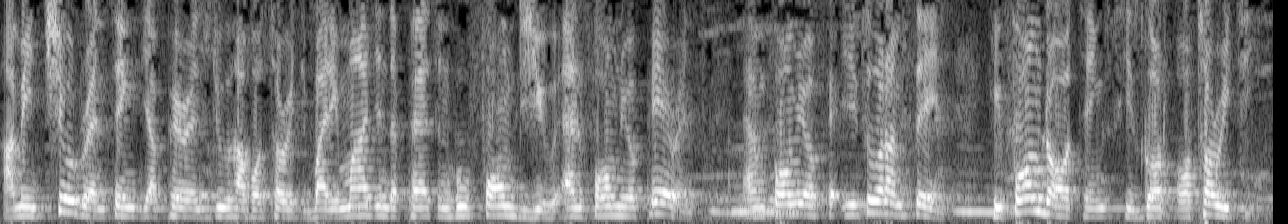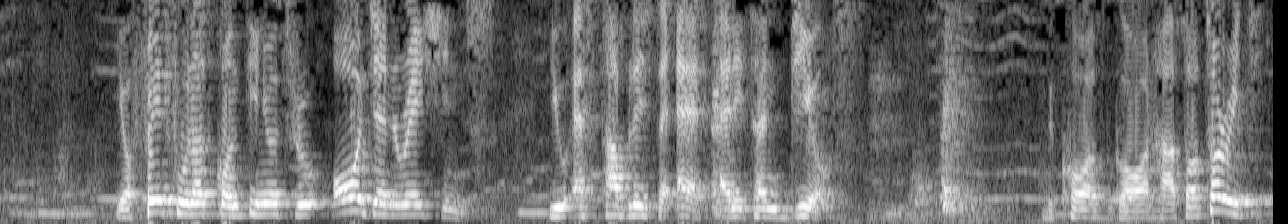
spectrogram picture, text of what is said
I mean, children think their parents do have authority, but imagine the person who formed you and formed your parents and formed your, you see what I'm saying? He formed all things, he's got authority. Your faithfulness continues through all generations. You establish the earth and it endures. Because God has authority.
